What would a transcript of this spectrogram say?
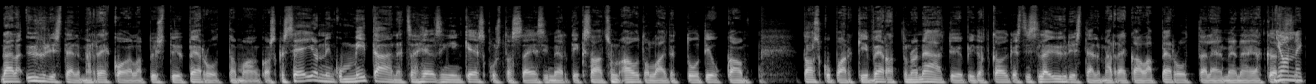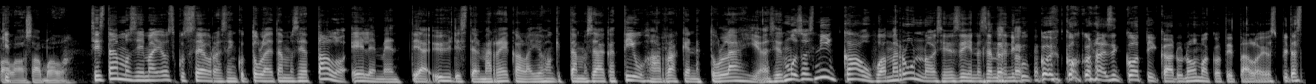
näillä yhdistelmärekoilla pystyy peruuttamaan, koska se ei ole niin kuin mitään, että sä Helsingin keskustassa esimerkiksi saat sun auton laitettua tiukkaan taskuparkkiin verrattuna nämä tyypit, jotka oikeasti sillä yhdistelmärekalla peruuttelee menee ja körssi Jonnekin. palaa samalla. Siis tämmöisiä mä joskus seurasin, kun tulee tämmöisiä taloelementtejä yhdistelmärekalla johonkin tämmöiseen aika tiuhaan rakennettuun lähiöön. Siis se olisi niin kauhua. Mä runnoisin siinä semmoisen niin kokonaisen kotikadun omakotitalo, jos pitäisi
